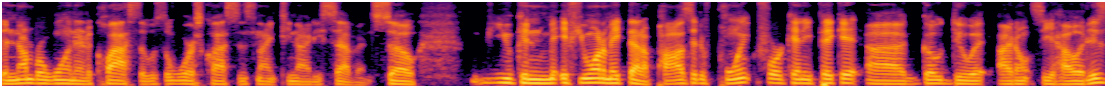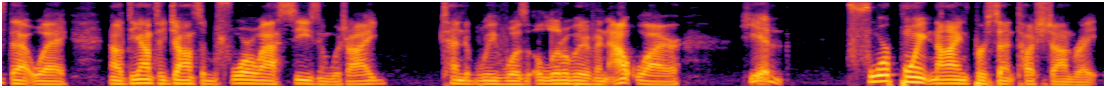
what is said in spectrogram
the number one in a class that was the worst class since 1997. So you can, if you want to make that a positive point for Kenny Pickett, uh, go do it. I don't see how it is that way. Now, Diontae Johnson before last season, which I tend to believe was a little bit of an outlier, he had 4.9% touchdown rate.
